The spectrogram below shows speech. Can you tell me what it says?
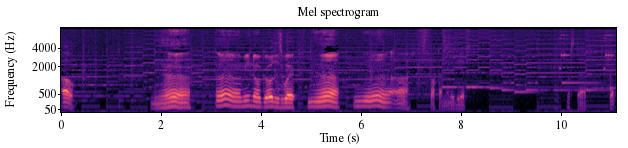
Oh. Nah. Uh, me no go this way. Nah. Nah. Oh, fuck, I'm an idiot. What's that? Okay.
